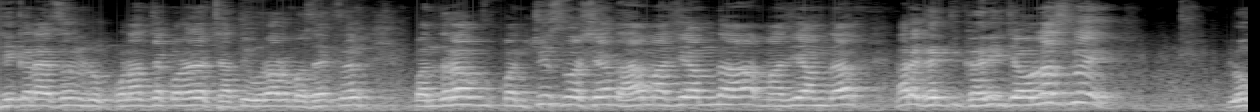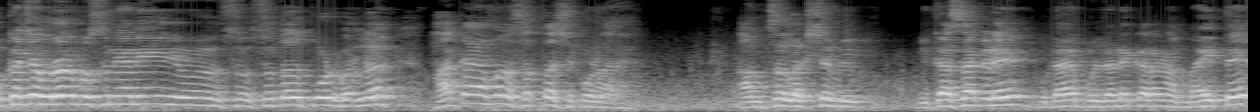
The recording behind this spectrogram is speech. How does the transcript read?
हे करायचं कोणाच्या कोणाच्या छाती उरावर बसायचं. पंधरा पंचवीस वर्षात हा माझी आमदार माझी आमदार अरे घरी घरी जेवलाच नाही. लोकांच्या उरावर बसून यांनी स्वतःचं पोट भरलं. हा काय आम्हाला सत्ता शिकवणार आहे? आमचं लक्ष विकासाकडे बुलढाणा बुलढाणेकरांना माहिती आहे.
